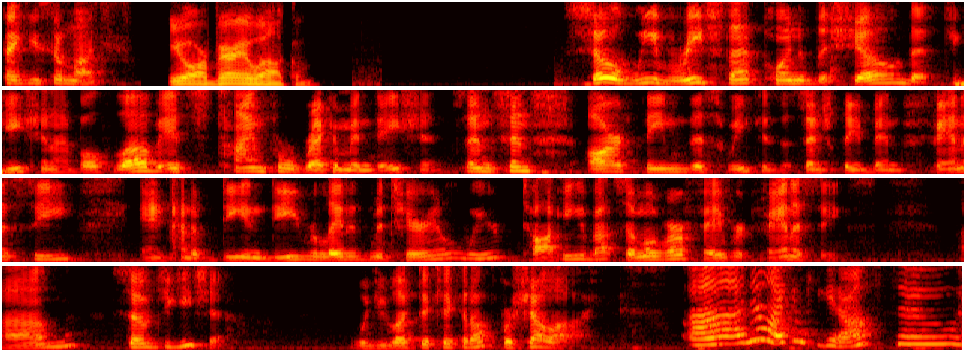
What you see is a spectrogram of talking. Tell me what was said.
Thank you so much. You are very welcome. So we've reached that point of the show that Jigisha and I both love. It's time for recommendations. And since our theme this week has essentially been fantasy and kind of D&D related material, we're talking about some of our favorite fantasies. Um, so Jigisha, would you like to kick it off or shall I? Uh, no, I can kick it off. So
